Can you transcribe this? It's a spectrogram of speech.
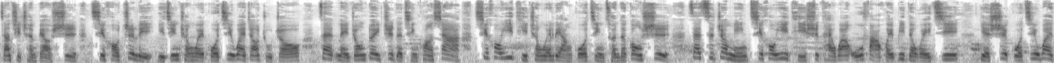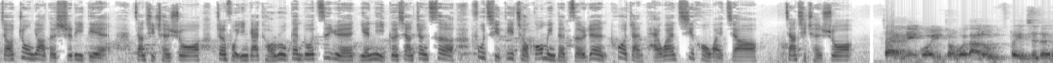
江启臣表示，气候治理已经成为国际外交主轴，在美中对峙的情况下，气候议题成为两国仅存的共识，再次证明气候议题是台湾无法回避的危机，也是国际外交重要的失利点。江启臣说，政府应该投入更多资源，研拟各项政策，负起地球公民的责任，拓展台湾气候外交。江启臣说。在美国与中国大陆对峙的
